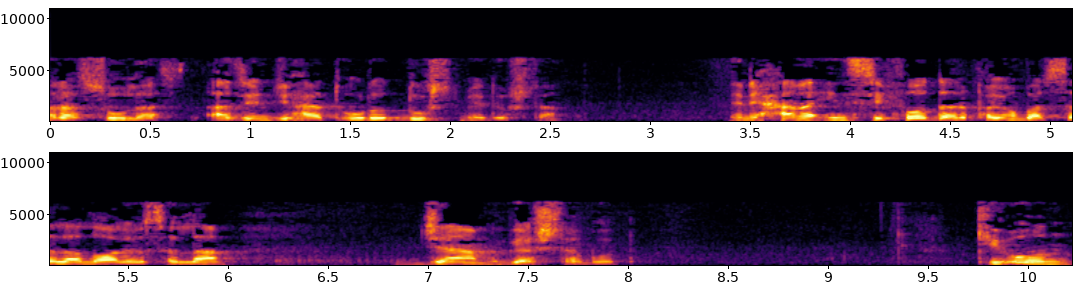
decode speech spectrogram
رسول است. از این جهت او دوست می داشتند یعنی همه این صفات در پیامبر صلی الله علیه وسلم جمع گشته بود که اون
